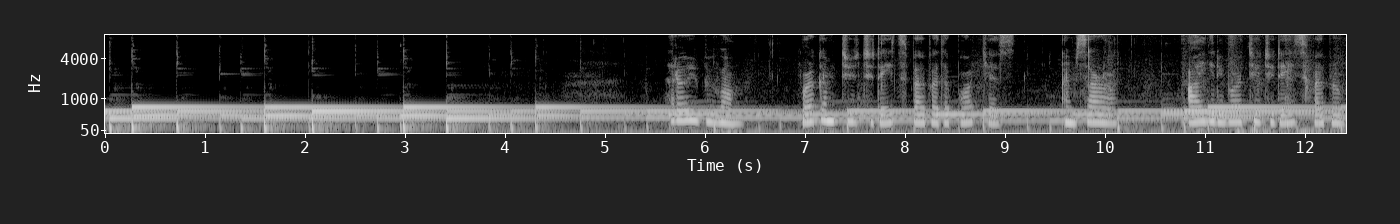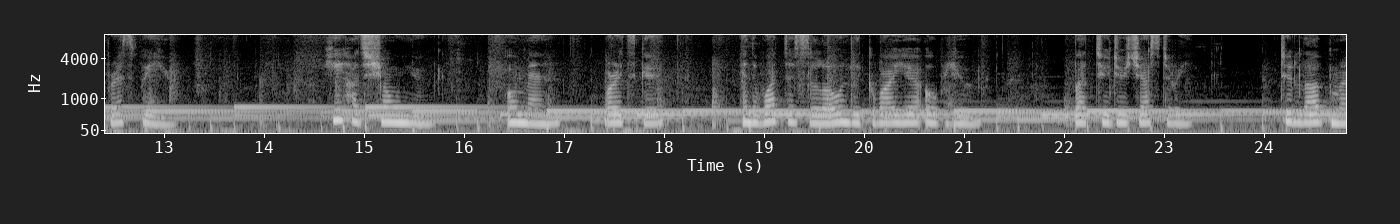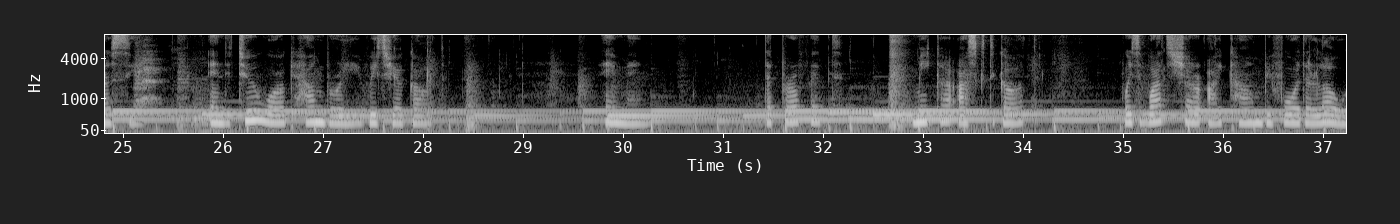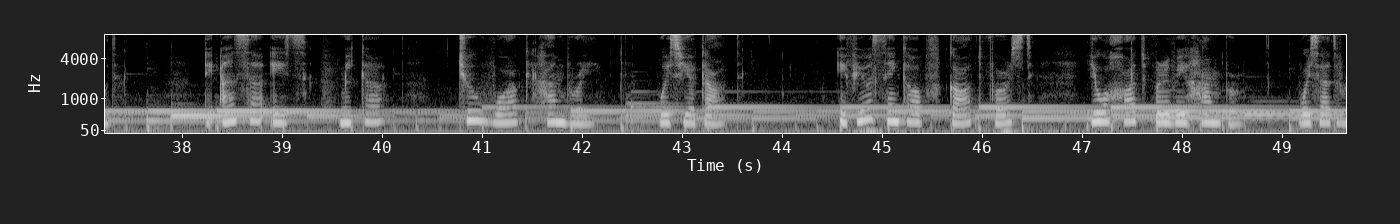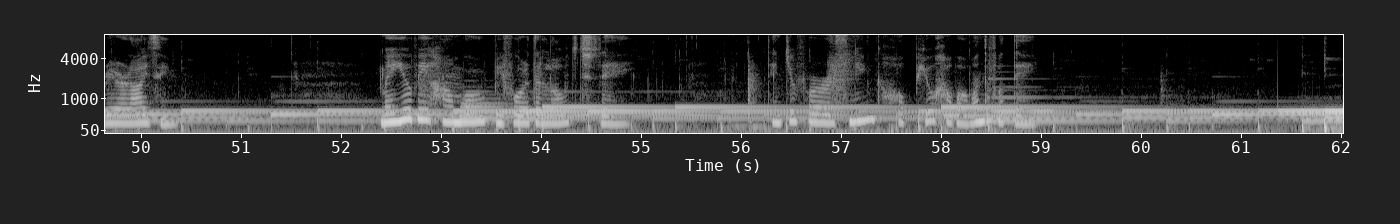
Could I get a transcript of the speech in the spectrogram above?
Hello everyone, welcome to today's Bible the podcast. I'm Sarah. I deliver to today's Bible verse for you. He has shown you, O man, what is good, and what does the law require of you, but to do justly, to love mercy, and to walk humbly with your God. Amen. The prophet Micah asked God, With what shall I come before the Lord? The answer is Micah, to walk humbly with your God. If you think of God first, your heart will be humble without realizing. May you be humble before the Lord today. Thank you for listening. Hope you have a wonderful day. Thank you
